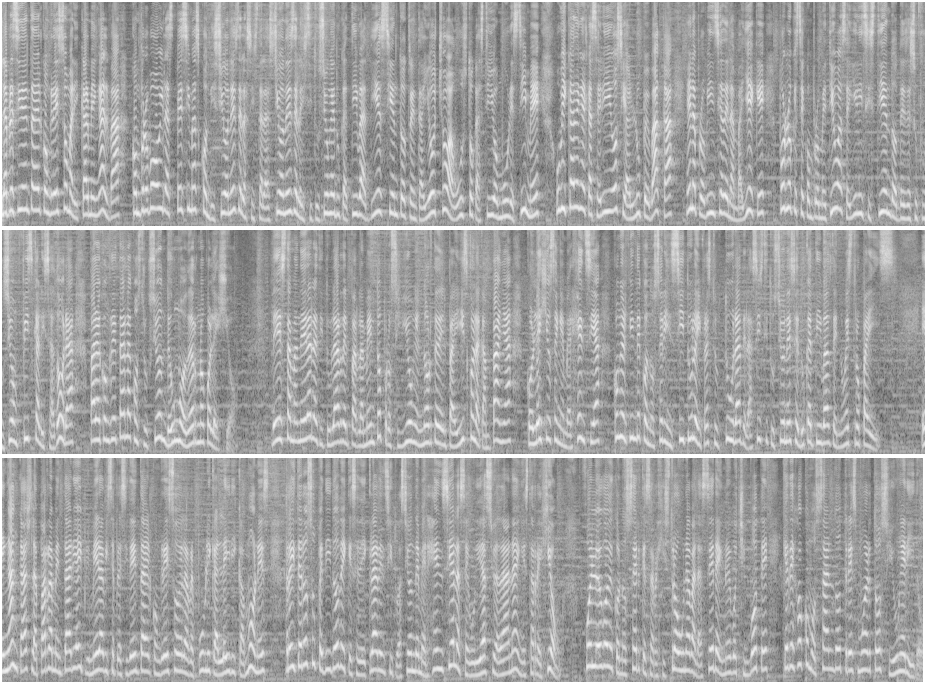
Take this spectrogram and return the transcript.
La presidenta del Congreso, Mari Carmen Alba, comprobó hoy las pésimas condiciones de las instalaciones de la institución educativa 10138 Augusto Castillo Murecime, ubicada en el caserío Cialupe Vaca, en la provincia de Lambayeque, por lo que se comprometió a seguir insistiendo desde su función fiscalizadora para concretar la construcción de un moderno colegio. De esta manera, la titular del Parlamento prosiguió en el norte del país con la campaña Colegios en Emergencia, con el fin de conocer in situ la infraestructura de las instituciones educativas de nuestro país. En Ancash, la parlamentaria y primera vicepresidenta del Congreso de la República, Lady Camones, reiteró su pedido de que se declare en situación de emergencia la seguridad ciudadana en esta región fue luego de conocer que se registró una balacera en Nuevo Chimbote que dejó como saldo tres muertos y un herido.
